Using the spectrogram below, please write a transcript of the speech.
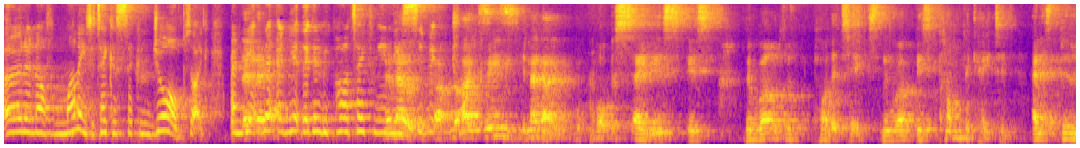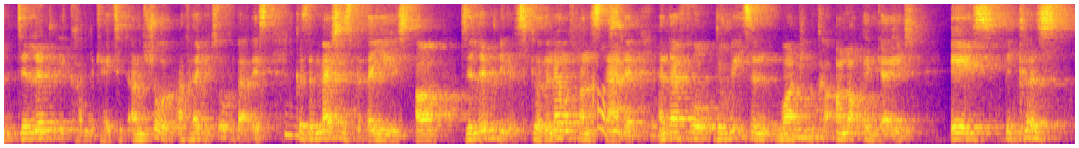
earn enough money to take a second job, so like, and No, yet, no. and yet they're going to be partaking in No, no, these civic no, I agree. With, no, no. What we're saying is, is the world of politics and the world is complicated and it's deliberately complicated. I'm sure I've heard you talk about this mm. because the measures that they use are deliberately obscure. No one can understand it, and therefore the reason why people are not engaged is because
